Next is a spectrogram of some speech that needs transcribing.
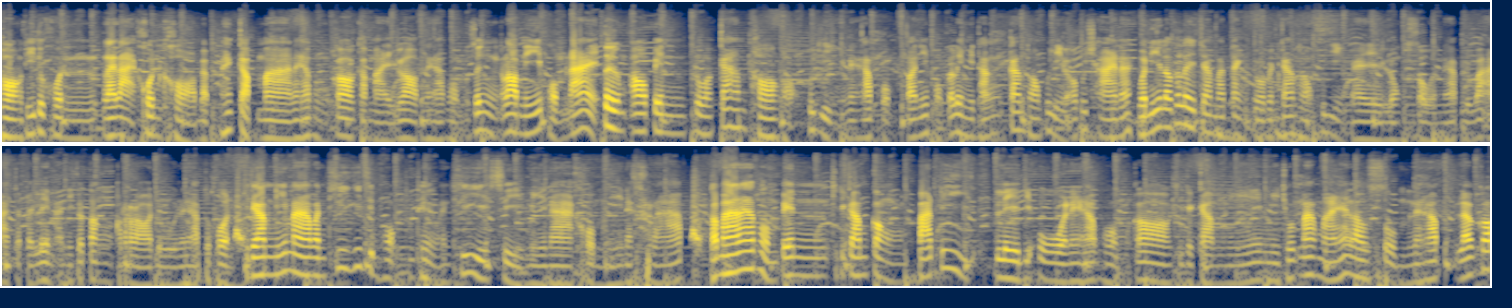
ทองที่ทุกคนหลาย ๆ คนขอแบบให้กลับมานะครับผมก็กลับมาอีกรอบนะครับผมซึ่งรอบนี้ผมได้เติมเอาเป็นตัวกล้ามทองของผู้หญิงนะครับผมตอนนี้ผมก็เลยมีทั้งกล้ามทองผู้หญิงแล้วก็ผู้ชายนะ วันนี้เราก็เลยจะมาแต่งตัวเป็นกล้ามทองผู้หญิงไปลงโซนนะครับหรือว่าอาจจะไปเล่นอันนี้ก็ต้องรอดูนะครับทุกคนกิจกรรมนี้มาวันที่ 26 ถึงวันที่ 4 มีนาคมนี้นะครับ ต่อมานะครับผมเป็นกิจกรรมกล่องปาร์ตี้เรดิโอนะครับผมก็กิจกรรมนี้มีชุดมากมายให้เราสุ่มนะครับ แล้วก็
